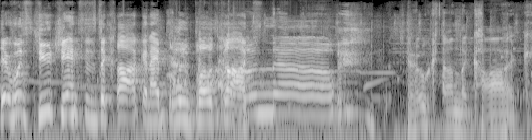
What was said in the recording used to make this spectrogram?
there was two chances to cock and I blew both oh, cocks. Oh no! Choked on the cock.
